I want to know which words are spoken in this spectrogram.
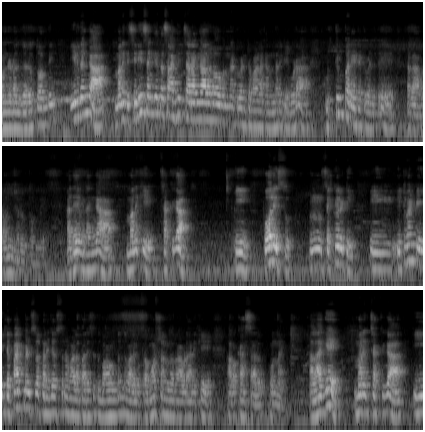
ఉండడం జరుగుతోంది. ఈ విధంగా మనకి సినీ సంగీత సాహిత్య రంగాలలో ఉన్నటువంటి వాళ్ళకందరికీ కూడా గుర్తింపు అనేటటువంటిది రావడం జరుగుతుంది. అదేవిధంగా మనకి చక్కగా ఈ పోలీసు సెక్యూరిటీ ఈ ఇటువంటి డిపార్ట్మెంట్స్లో పనిచేస్తున్న వాళ్ళ పరిస్థితి బాగుంటుంది. వాళ్ళకి ప్రమోషన్లు రావడానికి అవకాశాలు ఉన్నాయి. అలాగే మనకి చక్కగా ఈ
